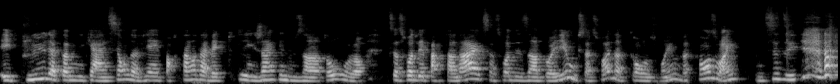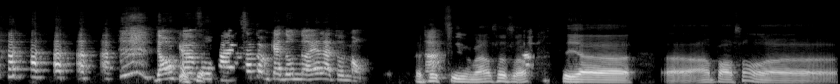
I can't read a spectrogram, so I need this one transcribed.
et plus la communication devient importante avec tous les gens qui nous entourent, là. que ce soit des partenaires, que ce soit des employés ou que ce soit notre conjoint ou notre conjoint, tu dis. Donc, il euh, faut faire ça comme cadeau de Noël à tout le monde. Effectivement, c'est ça. Et euh, euh, en passant,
